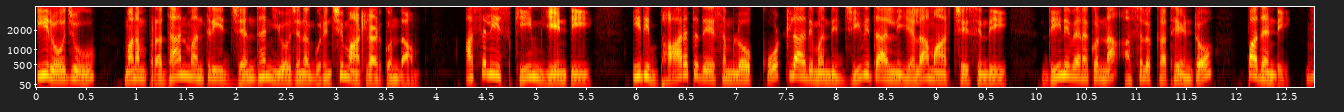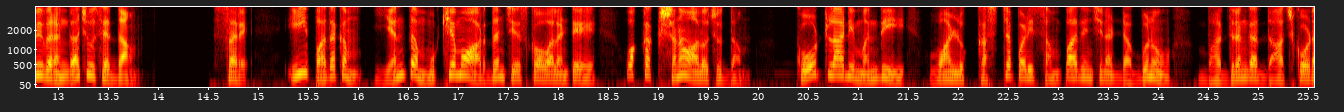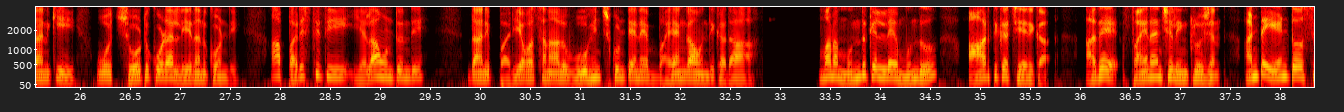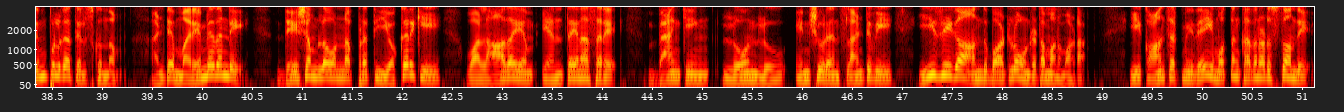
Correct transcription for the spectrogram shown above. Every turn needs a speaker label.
Speaker 1: ఈరోజు మనం ప్రధాన్ మంత్రి జన్ధన్ యోజన గురించి మాట్లాడుకుందాం. అసలీ స్కీమ్ ఏంటి? ఇది భారతదేశంలో కోట్లాది మంది జీవితాల్ని ఎలా మార్చేసింది? దీని వెనకున్న అసలు కథేంటో పదండి వివరంగా చూసేద్దాం.
Speaker 2: సరే ఈ పథకం ఎంత ముఖ్యమో అర్థం చేసుకోవాలంటే ఒక్క క్షణం ఆలోచిద్దాం. కోట్లాది మంది వాళ్ళు కష్టపడి సంపాదించిన డబ్బును భద్రంగా దాచుకోవడానికి ఓ చోటు కూడా లేదనుకోండి ఆ పరిస్థితి ఎలా ఉంటుంది? దాని పర్యవసనాలు ఊహించుకుంటేనే భయంగా ఉంది కదా. మనం ముందుకెళ్ళే ముందు ఆర్థిక చేరిక అదే ఫైనాన్షియల్ ఇంక్లూజన్ అంటే ఏంటో సింపుల్గా తెలుసుకుందాం. అంటే మరేం లేదండి దేశంలో ఉన్న ప్రతి ఒక్కరికి వాళ్ళ ఆదాయం ఎంతైనా సరే బ్యాంకింగ్ లోన్లు ఇన్సూరెన్స్ లాంటివి ఈజీగా అందుబాటులో ఉండటం అన్నమాట. ఈ కాన్సెప్ట్ మీదే ఈ మొత్తం కథ నడుస్తోంది.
